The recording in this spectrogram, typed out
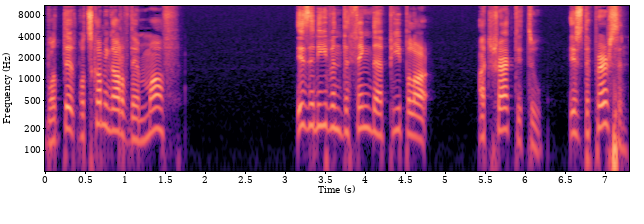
what the, what's coming out of their mouth isn't even the thing that people are attracted to. Is the person.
